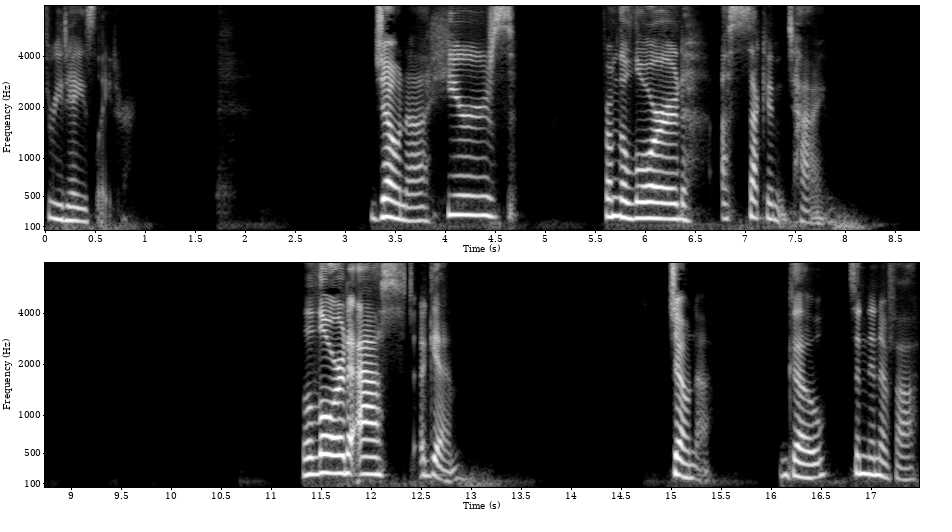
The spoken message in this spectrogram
three days later. Jonah hears from the Lord a second time. The Lord asked again Jonah, go to Nineveh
